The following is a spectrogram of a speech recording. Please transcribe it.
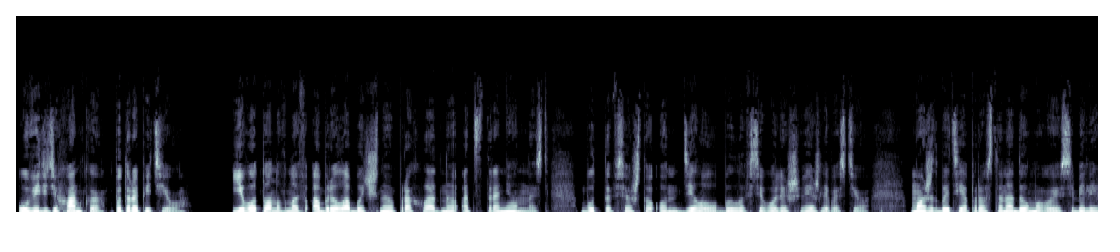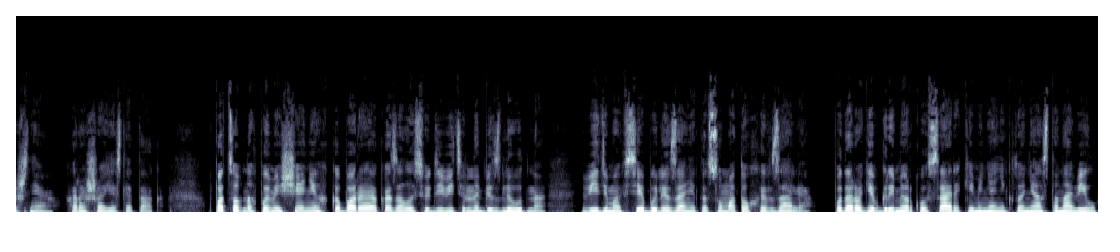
«Увидите Ханка, поторопите его». Его тон вновь обрел обычную прохладную отстраненность, будто все, что он делал, было всего лишь вежливостью. Может быть, я просто надумываю себе лишнее? Хорошо, если так. Подсобных помещениях кабаре оказалось удивительно безлюдно. Видимо, все были заняты суматохой в зале. По дороге в гримерку Сарики меня никто не остановил.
